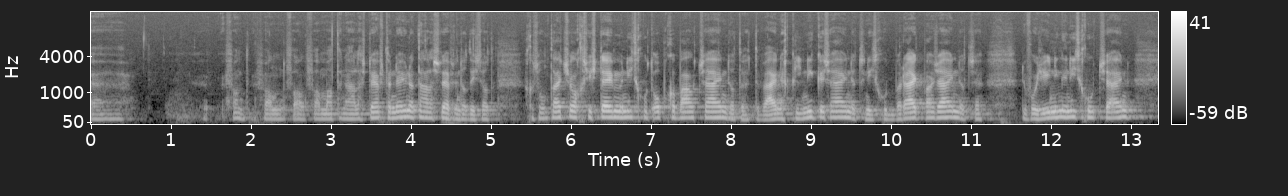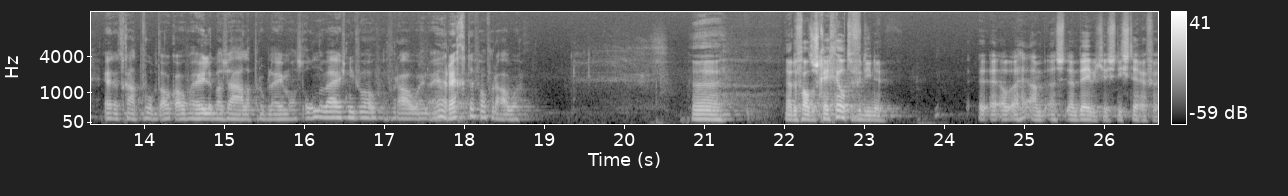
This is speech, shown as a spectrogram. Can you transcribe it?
uh, van, van, van, van maternale sterfte en neonatale sterfte. En dat is dat gezondheidszorgsystemen niet goed opgebouwd zijn, dat er te weinig klinieken zijn, dat ze niet goed bereikbaar zijn, dat ze, de voorzieningen niet goed zijn. En het gaat bijvoorbeeld ook over hele basale problemen als onderwijsniveau van vrouwen en, en rechten van vrouwen. Uh, er valt dus geen geld te verdienen aan, aan babytjes die sterven,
